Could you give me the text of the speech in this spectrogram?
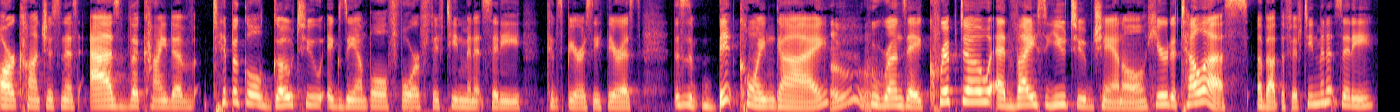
our consciousness as the kind of typical go to example for 15 minute city conspiracy theorists. This is a Bitcoin guy who runs a crypto advice YouTube channel here to tell us about the 15 minute city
